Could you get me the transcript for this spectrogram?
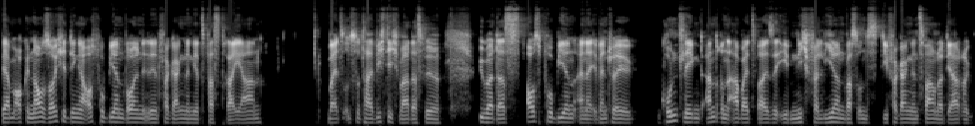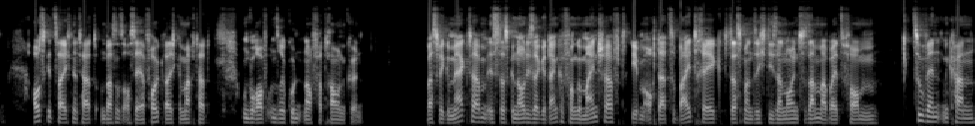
Wir haben auch genau solche Dinge ausprobieren wollen in den vergangenen jetzt fast drei Jahren, weil es uns total wichtig war, dass wir über das Ausprobieren einer eventuell grundlegend anderen Arbeitsweise eben nicht verlieren, was uns die vergangenen 200 Jahre ausgezeichnet hat und was uns auch sehr erfolgreich gemacht hat und worauf unsere Kunden auch vertrauen können. Was wir gemerkt haben, ist, dass genau dieser Gedanke von Gemeinschaft eben auch dazu beiträgt, dass man sich dieser neuen Zusammenarbeitsformen zuwenden kann,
